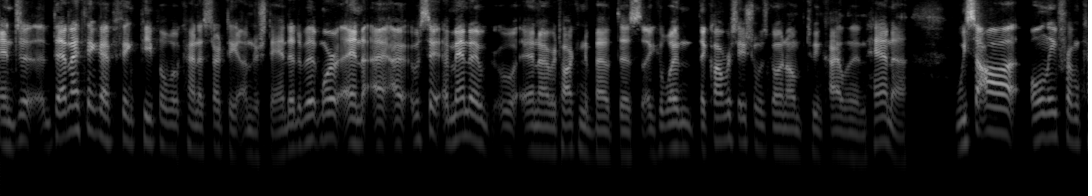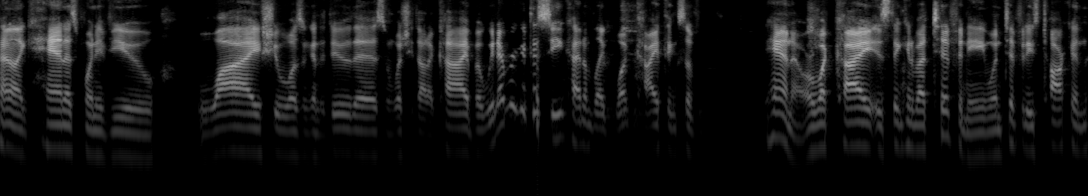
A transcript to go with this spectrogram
and ju- then I think I think people will kind of start to understand it a bit more. And I, I would say Amanda and I were talking about this like when the conversation was going on between Kylan and Hannah. We saw only from kind of like Hannah's point of view why she wasn't going to do this and what she thought of Kai, but we never get to see kind of like what Kai thinks of Hannah or what Kai is thinking about Tiffany when Tiffany's talking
